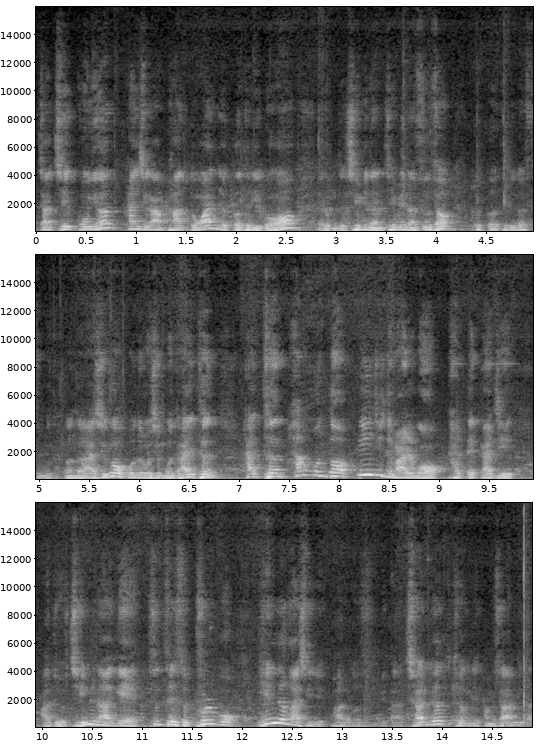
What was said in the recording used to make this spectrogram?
자, 제 공연 한 시간 반 동안 엮어드리고, 여러분들 재미난, 재미난 순서 엮어드리겠습니다. 건강하시고, 오늘 오신 분들 하여튼, 하여튼 한 번도 삐지지 말고, 갈 때까지 아주 재미나게 스트레스 풀고 힐링하시기 바라겠습니다. 전력 격려 감사합니다.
